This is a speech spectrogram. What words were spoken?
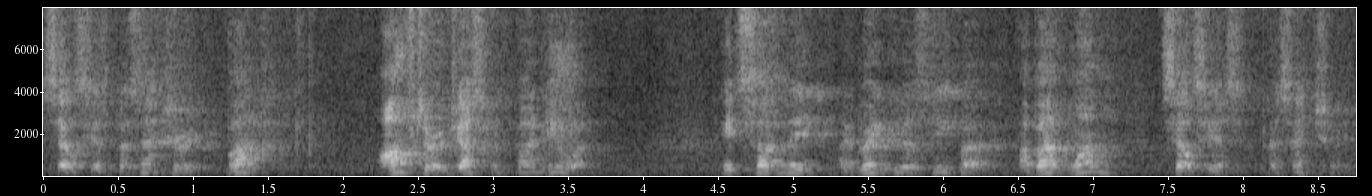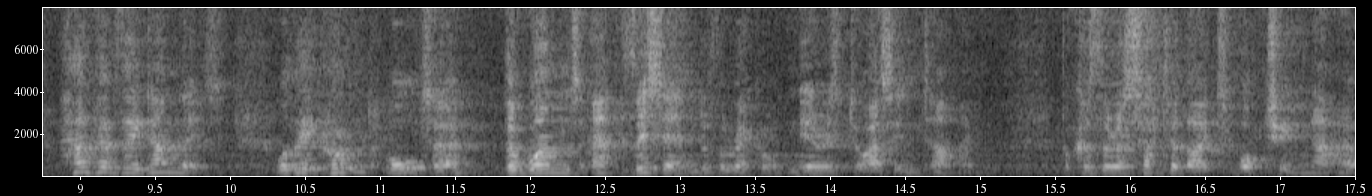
Celsius per century. But after adjustment by NIWA, it's suddenly a great deal steeper, about 1 Celsius per century. How have they done this? Well, they couldn't alter the ones at this end of the record, nearest to us in time, because there are satellites watching now.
